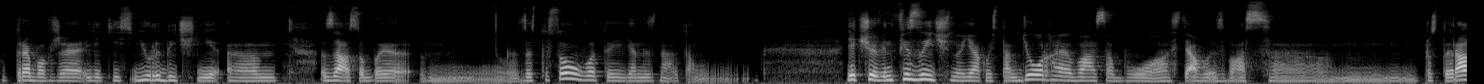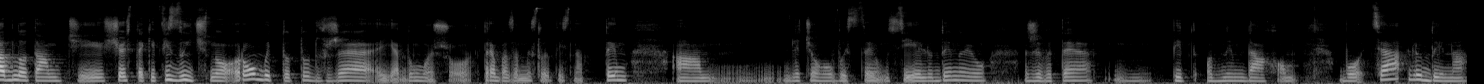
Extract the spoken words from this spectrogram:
тут треба вже якісь юридичні ем, засоби ем, застосовувати. Я не знаю, там, якщо він фізично якось там дьоргає вас або стягує з вас ем, простирадло там, чи щось таке фізично робить, то тут вже я думаю, що треба замислитись над тим, для чого ви з цією людиною живете під одним дахом. Бо ця людина,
